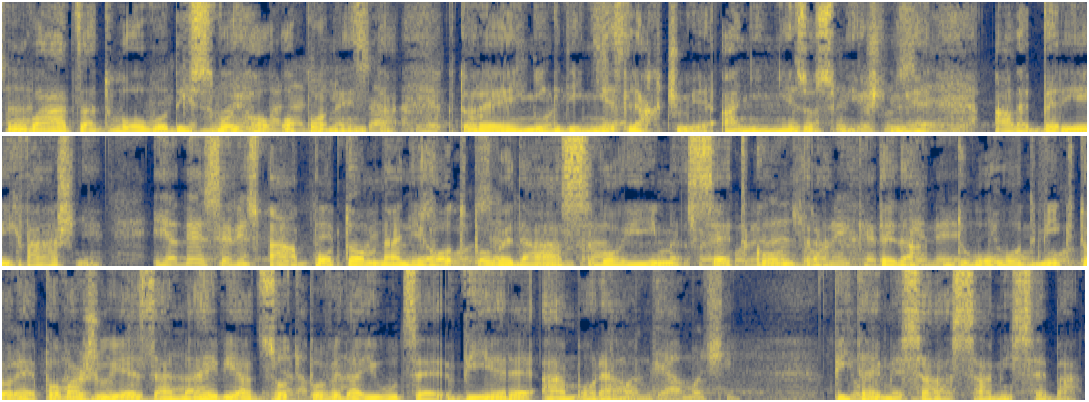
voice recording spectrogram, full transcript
uvádza dôvody svojho oponenta, ktoré nikdy nezľahčuje ani nezosmiešňuje, ale berie ich vážne. A potom na ne odpovedá svojím set kontra, teda dôvodmi, ktoré považuje za najviac zodpovedajúce viere a morálke. Pýtajme sa sami seba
